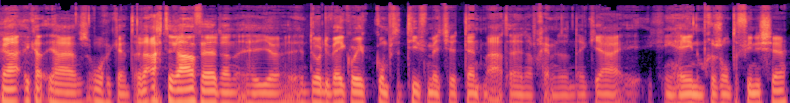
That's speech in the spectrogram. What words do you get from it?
Ja, ik had, ja, dat is ongekend. En achteraf, hè, dan, je, door de week word je competitief met je tentmaten. En op een gegeven moment dan denk je, ja, ik ging heen om gezond te finishen.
